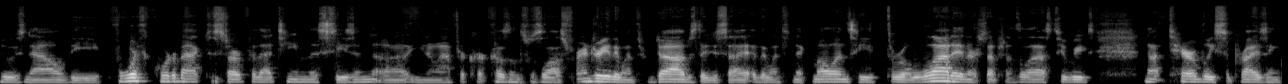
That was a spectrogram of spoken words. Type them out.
who is now the fourth quarterback to start for that team this season. Uh, you know, after Kirk Cousins was lost for injury, they went through Dobbs. They decided they went to Nick Mullens. He threw a lot of interceptions the last two weeks. Not terribly surprising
